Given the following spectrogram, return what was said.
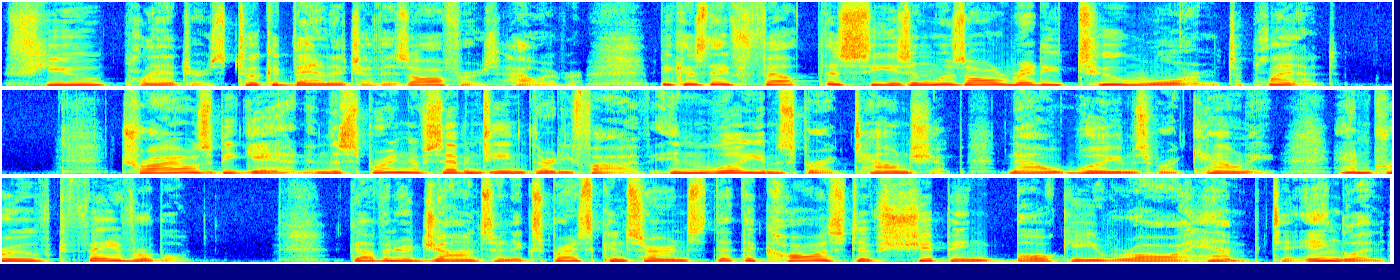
Few planters took advantage of his offers, however, because they felt the season was already too warm to plant. Trials began in the spring of 1735 in Williamsburg Township, now Williamsburg County, and proved favorable. Governor Johnson expressed concerns that the cost of shipping bulky raw hemp to England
